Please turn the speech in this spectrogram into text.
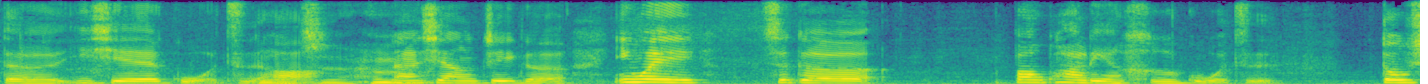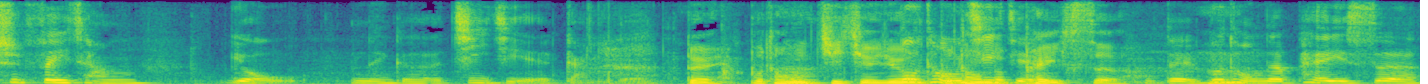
的一些果子啊、那像这个，因为这个包括连核果子都是非常有那个季节感的。对，不同的季节就有不同的配色，对，不同的配色、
